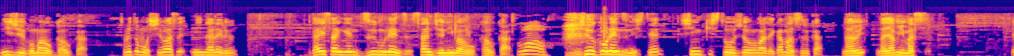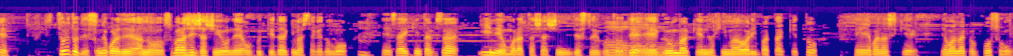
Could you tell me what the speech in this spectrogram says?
25万を買うか、それとも幸せになれる大三元ズームレンズ32万を買うか。中古レンズにして新機種登場まで我慢するか悩みます。えそれとですね、これね、あの素晴らしい写真をね、送っていただきましたけども、うんえー最近たくさんいいねをもらった写真ですということで、えー群馬県のひまわり畑と、えー山梨県山中湖村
